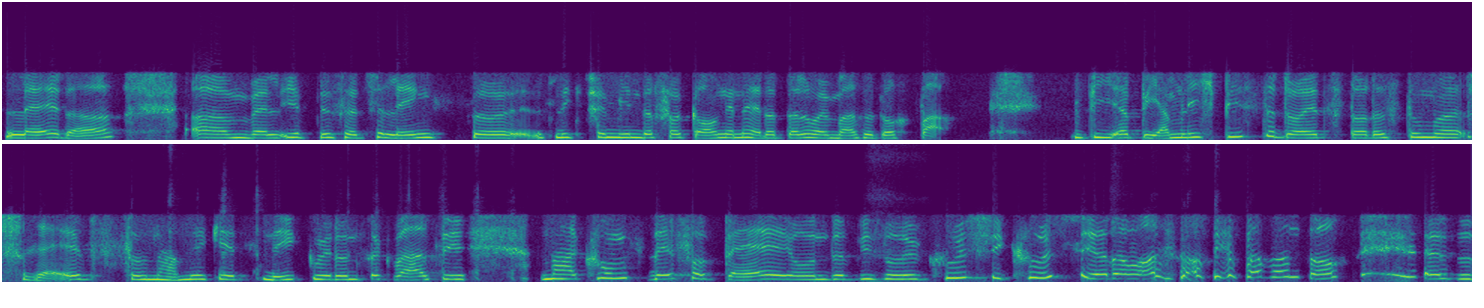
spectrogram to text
Leider. Ähm, weil ich das halt schon längst so, es liegt für mich in der Vergangenheit und dann habe ich mir also gedacht, wie erbärmlich bist du da jetzt da, dass du mir schreibst, so, na, mir geht's nicht gut und so quasi, na, kommst nicht vorbei und ein bisschen kuschi kuschi oder was auch immer dann doch. Also,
